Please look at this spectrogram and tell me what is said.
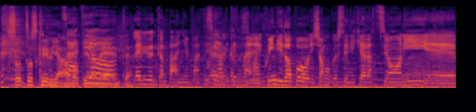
Sottoscriviamo Cioè, io- pienamente. Lei vive in campagna, infatti. Sì, eh, abito in perché- Bene, quindi dopo diciamo, queste dichiarazioni eh,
